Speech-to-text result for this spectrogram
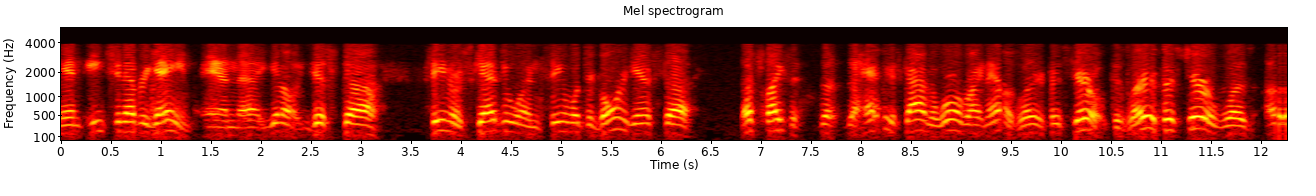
in each and every game. And uh, you know, just uh, seeing their schedule and seeing what they're going against. Uh, let's face it, the the happiest guy in the world right now is Larry Fitzgerald because Larry Fitzgerald was a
